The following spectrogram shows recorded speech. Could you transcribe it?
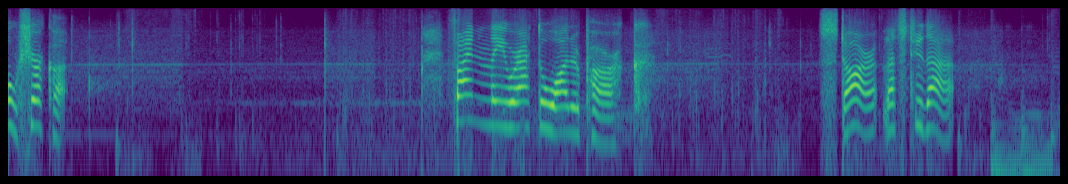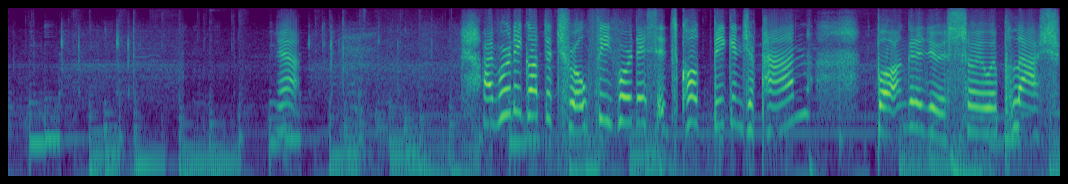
Oh, shortcut. Finally, we're at the water park. Start? Let's do that. Yeah. I've already got the trophy for this. It's called Big in Japan. But I'm gonna do it. So with Plash,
